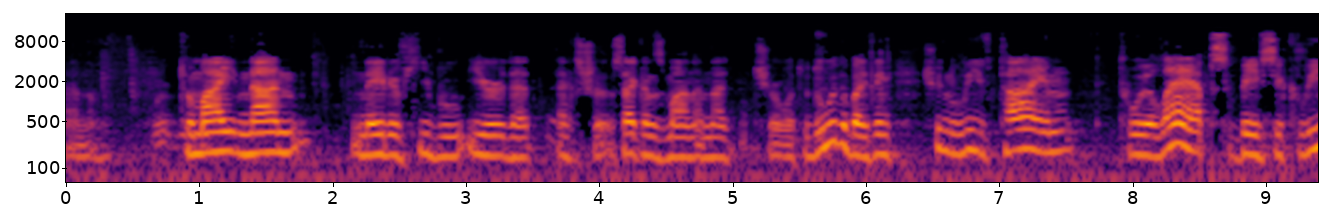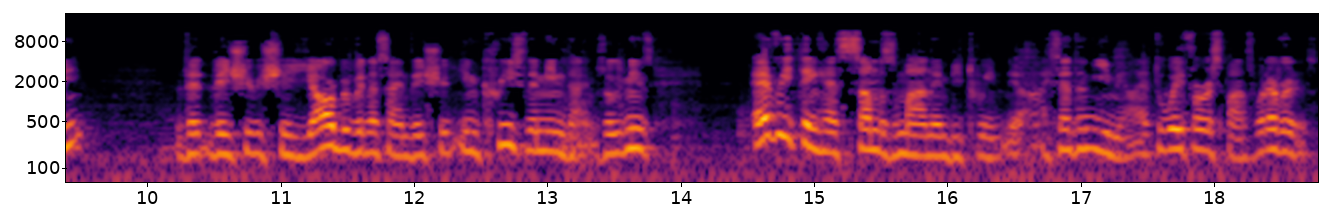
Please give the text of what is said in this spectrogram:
I don't know. To my non-native Hebrew ear, that extra second zman, I'm not sure what to do with it, but I think shouldn't leave time to elapse. Basically, that they should. They should increase in the meantime. So it means everything has some zman in between. Yeah, I sent an email. I have to wait for a response, whatever it is.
